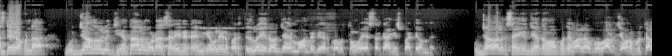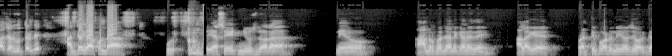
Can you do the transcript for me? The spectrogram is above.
అంతేకాకుండా ఉద్యోగుల జీతాలు కూడా సరైన టైంకి ఇవ్వలేని పరిస్థితిలో ఈరోజు జగన్మోహన్ రెడ్డి గారి ప్రభుత్వం వైఎస్ఆర్ కాంగ్రెస్ పార్టీ ఉంది. ఉద్యోగాలకు సైనిక జీతం అవ్వకపోతే వాళ్ళ వాళ్ళ జీవన వృత్తి ఎలా జరుగుతుంది అంతేకాకుండా ఎస్ ఎయిట్ న్యూస్ ద్వారా నేను ఆంధ్రప్రజానికి అనేది అలాగే ప్రత్తిపాడు నియోజకవర్గ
